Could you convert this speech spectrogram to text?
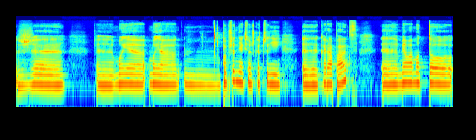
że y, moja, moja mm, poprzednia książka, czyli Karapax, miała motto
